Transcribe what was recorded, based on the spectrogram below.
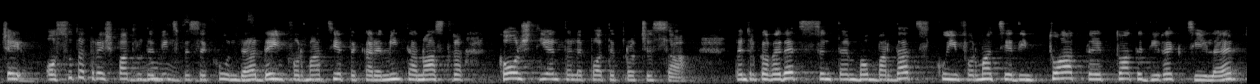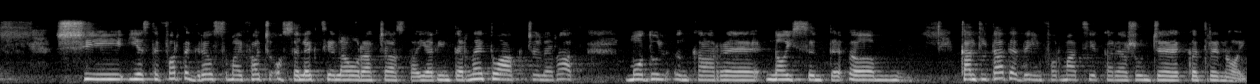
cei 134 de bits pe secundă de informație pe care mintea noastră conștientă le poate procesa. Pentru că, vedeți, suntem bombardați cu informație din toate, toate direcțiile și este foarte greu să mai faci o selecție la ora aceasta, iar internetul a accelerat modul în care noi suntem, um, cantitatea de informație care ajunge către noi.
